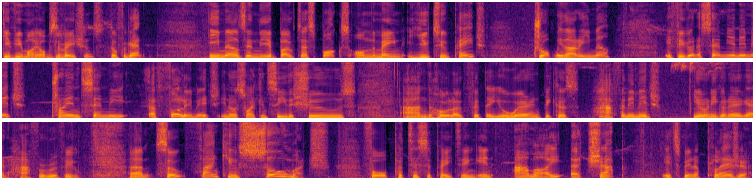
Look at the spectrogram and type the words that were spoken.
give you my observations, don't forget, emails in the About Us box on the main YouTube page. Drop me that email. If you're going to send me an image, try and send me a full image, you know, so I can see the shoes and the whole outfit that you're wearing because half an image, you're only going to get half a review. Um, so thank you so much for participating in Am I a Chap? It's been a pleasure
